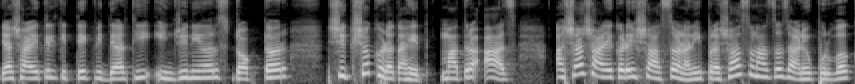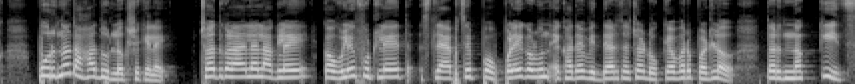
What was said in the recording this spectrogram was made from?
या शाळेतील कित्येक विद्यार्थी इंजिनियर्स डॉक्टर शिक्षक घडत आहेत. मात्र आज अशा शाळेकडे शासन आणि प्रशासनाचं जाणीवपूर्वक पूर्णतः दुर्लक्ष केलंय. छत गळायला लागले कवले फुटलेत स्लॅबचे पोपळे गळून एखाद्या विद्यार्थ्याच्या डोक्यावर पडलं तर नक्कीच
